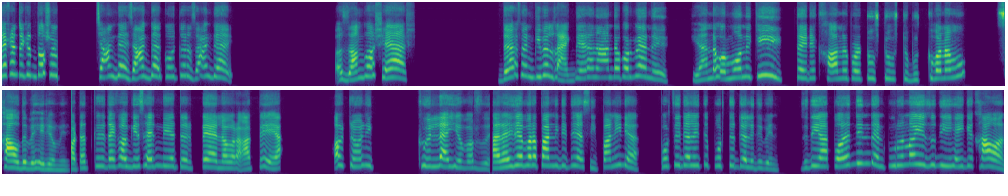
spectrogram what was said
দেখেন দেখেন দর্শক জাগ দেয় জাগ দেয় কই তোর জাগ দেয় আর জানবা শেষ দেখেন কি বল জাগ দেয় না আন্ডা করবে নে এই আন্ডা করব মানে কি তাই এটা খাওয়ানোর পর টুস টুস টু বুটকু বানাবো ছাও দেবে হেরিয়মে হঠাৎ করে দেখো গেছে তোর তেল আবার হাতে অটোমেটিক খুললা ইয়ে পড়ছে আর এই যে আমরা পানি দিতে আসি পানিটা প্রত্যেক ডালিতে প্রত্যেক ডালি দিবেন যদি আর পরের দিন দেন পুরনো ইয়ে যদি এইটা খাওয়ান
